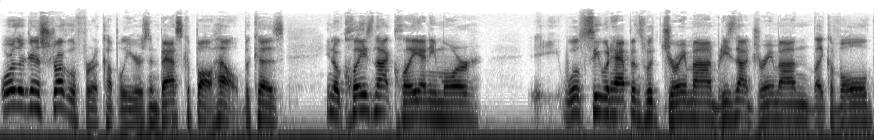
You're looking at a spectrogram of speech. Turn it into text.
or they're going to struggle for a couple years in basketball hell because, you know, Klay's not Klay anymore. We'll see what happens with Draymond, but he's not Draymond like of old.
